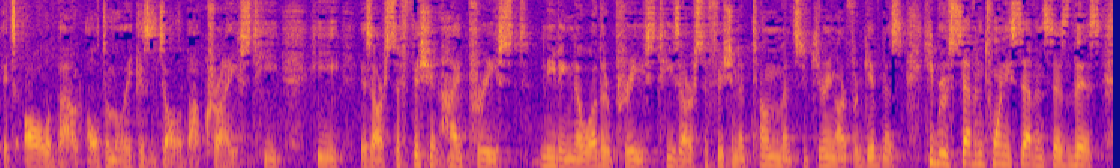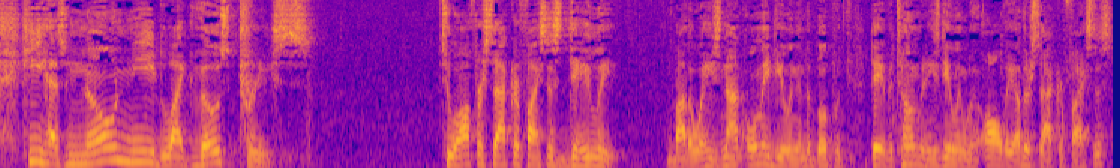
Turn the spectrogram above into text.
it's all about ultimately because it's all about Christ. He, he is our sufficient high priest, needing no other priest. He's our sufficient atonement, securing our forgiveness. Hebrews 7:27 says this, He has no need like those priests to offer sacrifices daily. And by the way, he's not only dealing in the book with Day of Atonement, he's dealing with all the other sacrifices.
